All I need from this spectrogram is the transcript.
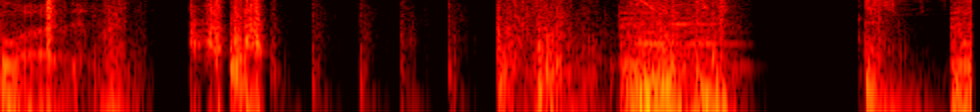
Buffalo. Blood.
